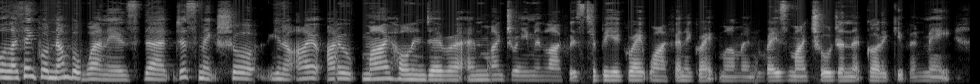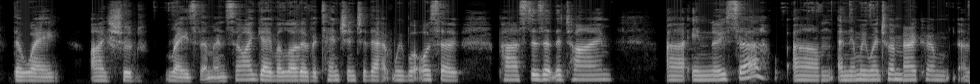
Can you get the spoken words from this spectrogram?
well, I think, well, number one is that just make sure, you know, I, I, my whole endeavor and my dream in life is to be a great wife and a great mom and raise my children that God had given me the way I should raise them. And so I gave a lot of attention to that. We were also pastors at the time. Uh, in Noosa, um, and then we went to America. And, uh,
